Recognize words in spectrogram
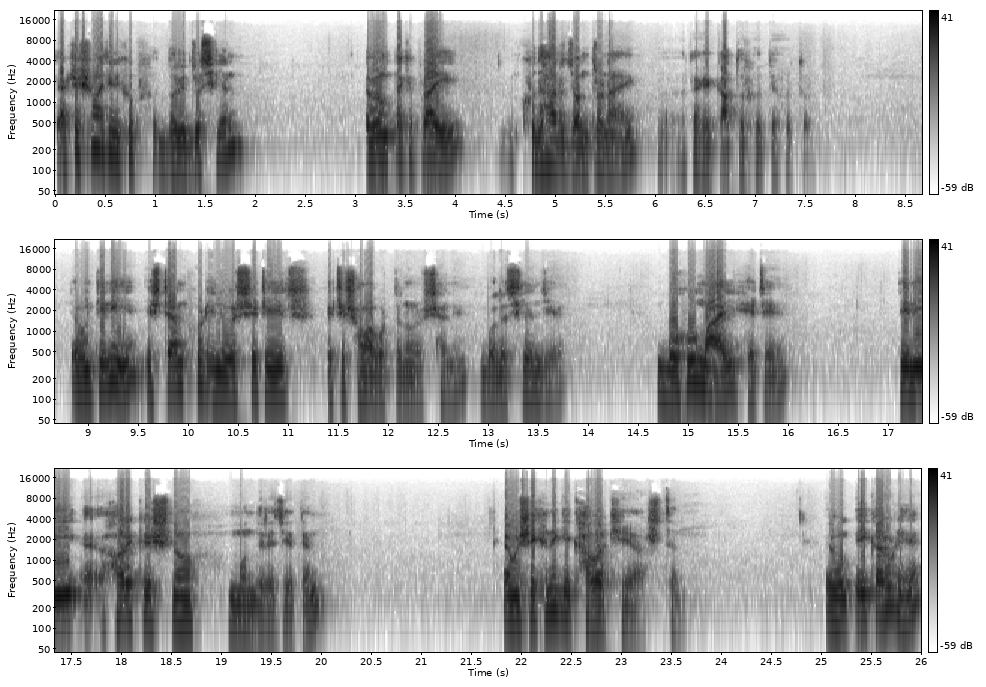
তো একটা সময় তিনি খুব দরিদ্র ছিলেন এবং তাকে প্রায় ক্ষুধার যন্ত্রণায় তাকে কাতর হতে হতো। এবং তিনি স্ট্যামফোর্ড ইউনিভার্সিটির একটি সমাবর্তন অনুষ্ঠানে বলেছিলেন যে, বহু মাইল হেঁটে তিনি হরে কৃষ্ণ মন্দিরে যেতেন এবং সেখানে গিয়ে খাবার খেয়ে আসতেন। এবং এই কারণে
